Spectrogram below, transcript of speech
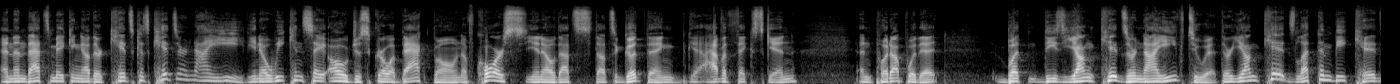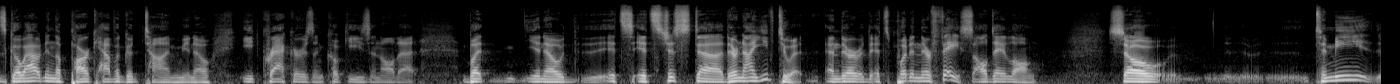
and then that's making other kids because kids are naive you know? We can say oh just grow a backbone. Of course you know that's that's a good thing. Have a thick skin and put up with it. But these young kids are naive to it. They're young kids. Let them be kids. Go out in the park. Have a good time you know? Eat crackers and cookies and all that. But you know it's it's just uh, they're naive to it. And they're it's put in their face all day long. So to me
